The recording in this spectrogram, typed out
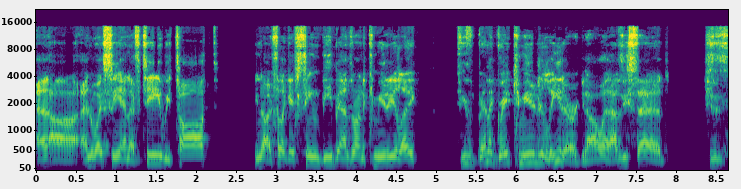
uh, NYC NFT. We talked. You know, I feel like I've seen Bbandz around the community. Like, she's been a great community leader, you know, and as you said, she's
